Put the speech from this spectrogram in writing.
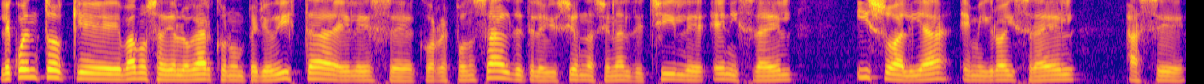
Le cuento que vamos a dialogar con un periodista, él es eh, corresponsal de Televisión Nacional de Chile en Israel, hizo aliá, emigró a Israel hace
